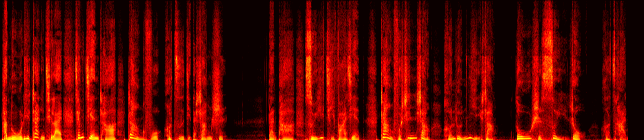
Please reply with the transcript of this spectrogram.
她努力站起来，想检查丈夫和自己的伤势，但她随即发现，丈夫身上和轮椅上都是碎肉和残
